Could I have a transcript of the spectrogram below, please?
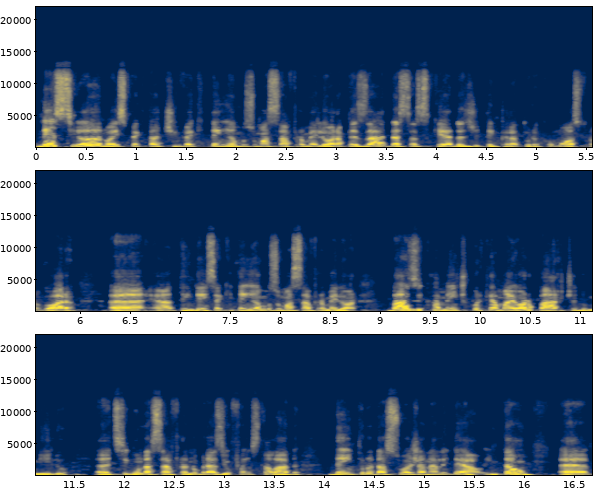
Nesse ano, a expectativa é que tenhamos uma safra melhor. Apesar dessas quedas de temperatura que eu mostro agora, uh, a tendência é que tenhamos uma safra melhor. Basicamente porque a maior parte do milho uh, de segunda safra no Brasil foi instalada dentro da sua janela ideal. Então, uh,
